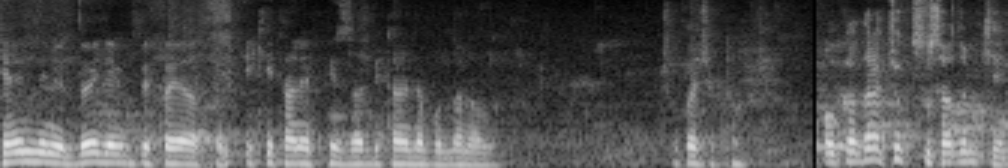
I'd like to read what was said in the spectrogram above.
Kendimi böyle bir büfeye attım. İki tane pizza, bir tane de bundan aldım. Çok acıktım. O kadar çok susadım ki.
